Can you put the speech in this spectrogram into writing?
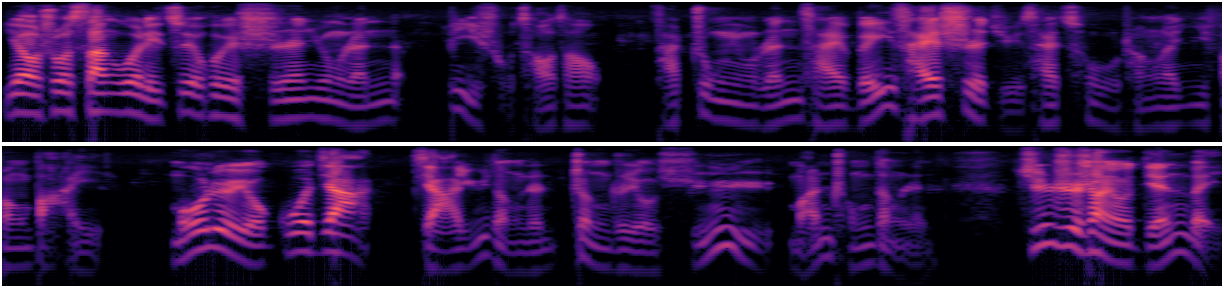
要说三国里最会识人用人的，必属曹操。他重用人才，唯才是举，才促成了一方霸业。谋略有郭嘉、贾谊等人，政治有荀彧、满宠等人，军事上有典韦、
